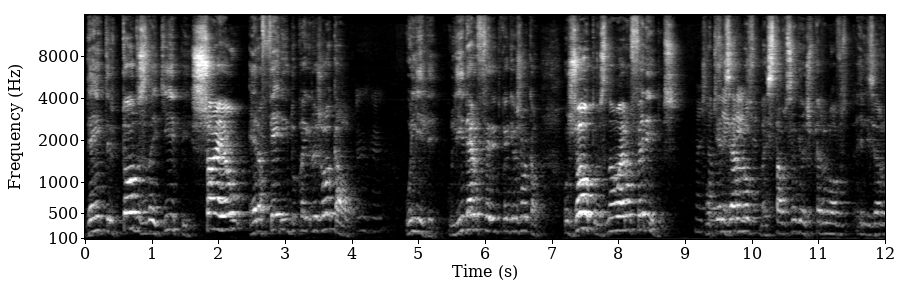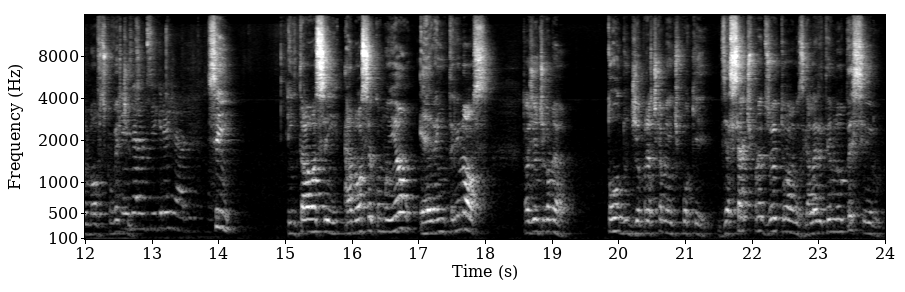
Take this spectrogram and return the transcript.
Dentre todos da equipe, só eu era ferido com a igreja local. O líder. O líder era o ferido com a igreja local. Os outros não eram feridos. Mas porque eles eram novos, mas estavam sem igreja, porque eram novos, eles eram novos convertidos. Eles eram desigrejados. Sim. Então, assim, a nossa comunhão era entre nós. Então a gente comeu todo dia praticamente, porque 17 para 18 anos, a galera terminou o terceiro.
